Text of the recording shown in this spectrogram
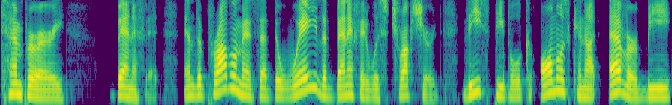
temporary benefit. And the problem is that the way the benefit was structured, these people almost cannot ever be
